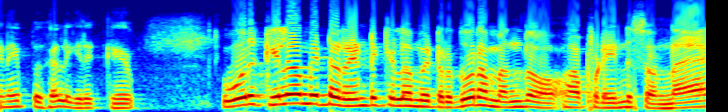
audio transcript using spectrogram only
இணைப்புகள் இருக்குது ஒரு கிலோமீட்டர் ரெண்டு கிலோமீட்டர் தூரம் வந்தோம் அப்படின்னு சொன்னால்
